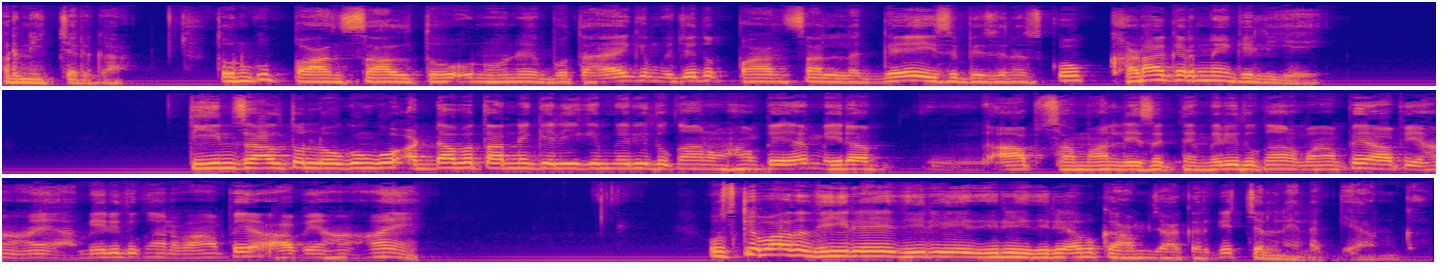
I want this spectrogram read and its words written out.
फर्नीचर का। तो उनको पाँच साल तो उन्होंने बताया कि मुझे तो पाँच साल लग गए इस बिज़नेस को खड़ा करने के लिए। तीन साल तो लोगों को अड्डा बताने के लिए कि मेरी दुकान वहाँ पे है, मेरा, आप सामान ले सकते हैं, मेरी दुकान वहाँ पे, आप यहाँ आए, मेरी दुकान वहाँ पे, आप यहाँ आए। उसके बाद धीरे धीरे धीरे धीरे अब काम जाकर के चलने लग गया उनका।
